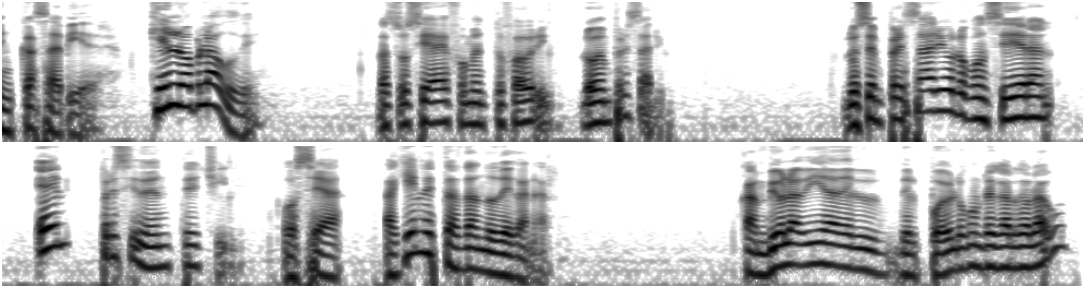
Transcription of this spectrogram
En Casa de Piedra. ¿Quién lo aplaude? La Sociedad de Fomento Fabril, los empresarios. Los empresarios lo consideran el presidente de Chile. O sea, ¿a quién le estás dando de ganar? ¿Cambió la vida del, del pueblo con Ricardo Lagos?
